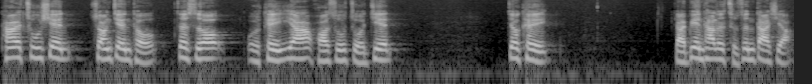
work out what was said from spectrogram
它会出现双箭头。这时候我可以压滑鼠左键，就可以改变它的尺寸大小。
